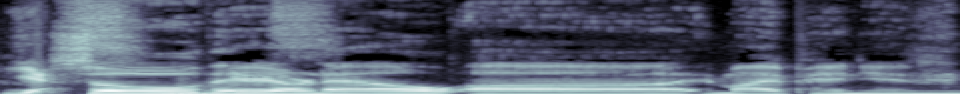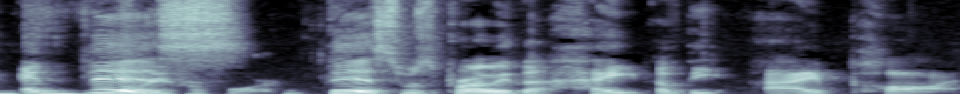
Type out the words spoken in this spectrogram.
yes. So Mhm. they Yes. are now, uh, in my opinion, and three this for four. this was probably the height of the iPod,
